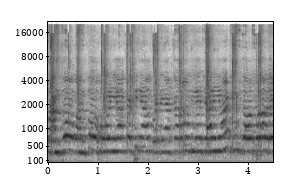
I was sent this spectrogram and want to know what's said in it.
ਵੰਦੋ ਵੰਦੋ ਹੋਈਆਂ ਇਕੱਠੀਆਂ ਵੱਡਿਆਂ ਘਰਾਂ ਦੀਆਂ ਜਾਈਆਂ ਕਿੱਦਾਂ ਪਰ।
